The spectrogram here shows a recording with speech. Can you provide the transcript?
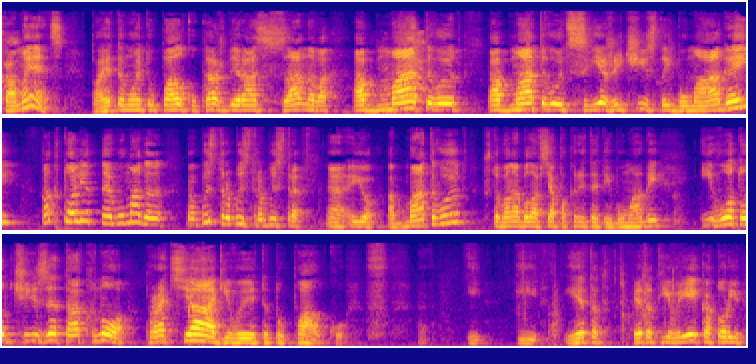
хамец. Поэтому эту палку каждый раз заново обматывают, обматывают свежей чистой бумагой, как туалетная бумага, быстро-быстро-быстро э, ее обматывают, чтобы она была вся покрыта этой бумагой. И вот он через это окно протягивает эту палку. И, и, и этот, этот еврей, который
